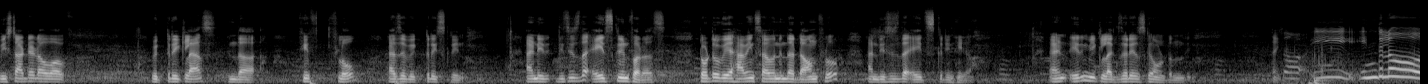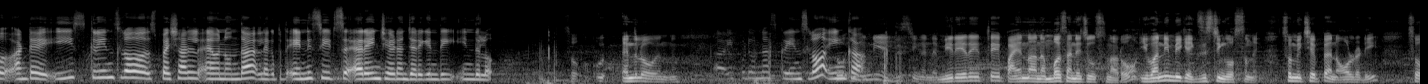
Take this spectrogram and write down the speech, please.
we started our Victory class in the fifth floor as a Victory screen and this is the eighth screen for us total we having seven in the down floor and this is the eighth screen here and ఇది మీకు లగ్జరియస్గా ఉంటుంది. సో ఈ ఇందులో అంటే ఈ స్క్రీన్స్లో స్పెషల్ ఏమైనా ఉందా? లేకపోతే ఎన్ని సీట్స్ అరేంజ్ చేయడం జరిగింది ఇందులో? సో ఎందులో ఆ, ఇప్పుడున్న స్క్రీన్స్లో ఇంకా. ఎగ్జిస్టింగ్ అండి. మీరు ఏదైతే పైన నెంబర్స్ అన్ని చూస్తున్నారో ఇవన్నీ మీకు ఎగ్జిస్టింగ్ వస్తున్నాయి. సో మీకు చెప్పాను ఆల్రెడీ సో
